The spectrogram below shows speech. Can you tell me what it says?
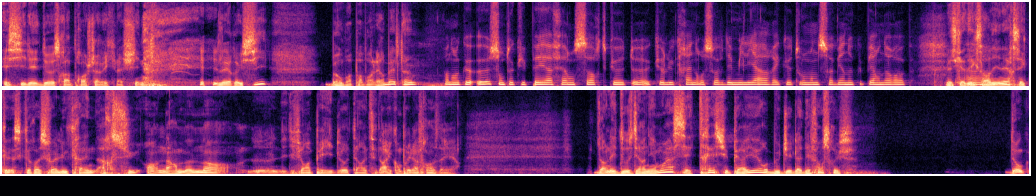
et si les deux se rapprochent avec la Chine et la Russie, ben on va pas voir l'air bête. Hein pendant que eux sont occupés à faire en sorte que, que l'Ukraine reçoive des milliards et que tout le monde soit bien occupé en Europe. Mais ce qui est euh, extraordinaire, c'est que ce que reçoit l'Ukraine a reçu en armement des différents pays de l'OTAN, etc., y compris la France d'ailleurs, dans les 12 derniers mois, c'est très supérieur au budget de la défense russe. Donc,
